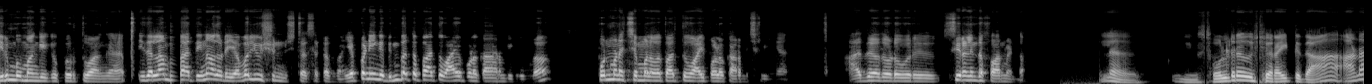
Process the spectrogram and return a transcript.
இரும்பு மங்கைக்கு பொருத்துவாங்க. இதெல்லாம் பாத்தீங்கன்னா அதோட எவல்யூஷன் செட்டப் தான். எப்ப நீங்க பிம்பத்தை பார்த்து வாய் புழக்க ஆரம்பிக்கிறீங்களோ பொன்மன செம்மலை பார்த்து வாய் புழக்க ஆரம்பிச்சிருவீங்க. அது அதோட ஒரு சீரழிந்த ஃபார்மேட் தான். இல்ல நீங்க சொல்ற விஷயம் ரைட்டு தான். ஆனா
